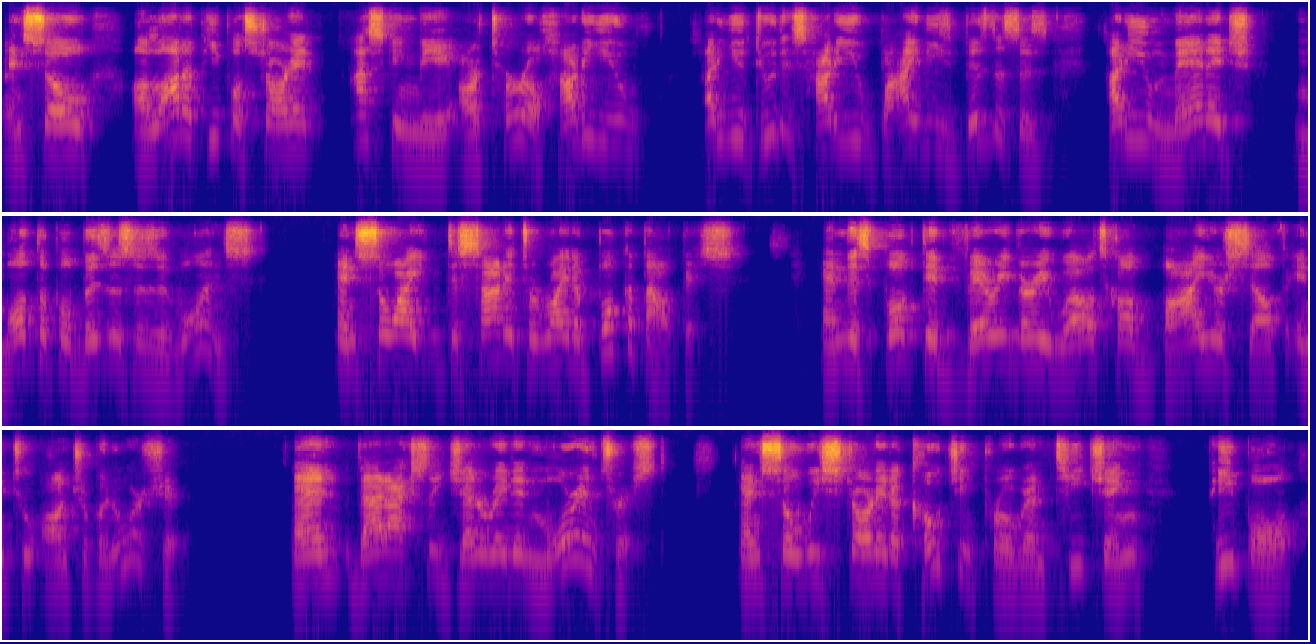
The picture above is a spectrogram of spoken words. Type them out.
And so a lot of people started asking me, Arturo, how do you how do you do this? How do you buy these businesses? How do you manage multiple businesses at once? And so I decided to write a book about this. And this book did very, very well. It's called Buy Yourself into Entrepreneurship. And that actually generated more interest. And so we started a coaching program teaching people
